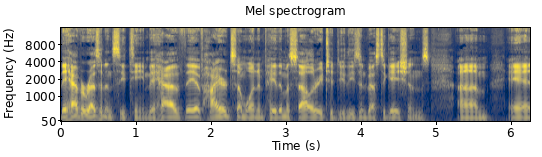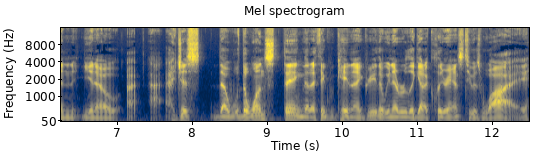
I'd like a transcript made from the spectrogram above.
they have a residency team. They have they have hired someone and pay them a salary to do these investigations. Um, and you know, I, I, just the the one thing that I think Kate and I agree that we never really got a clear answer to is why.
